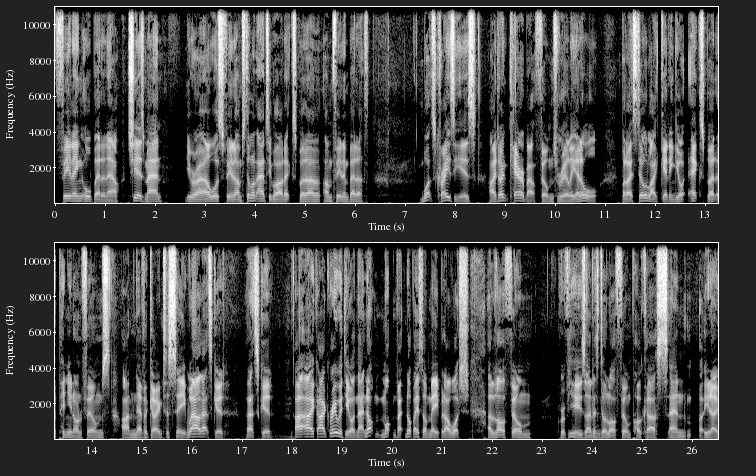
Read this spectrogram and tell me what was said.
feeling all better now. Cheers, man. You're right. I was feeling. I'm still on antibiotics, but uh, I'm feeling better. What's crazy is I don't care about films really at all but I still like getting your expert opinion on films I'm never going to see. Well, that's good. That's good. I, I, I agree with you on that. Not, not not based on me, but I watch a lot of film reviews. I listen to a lot of film podcasts, and you know,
